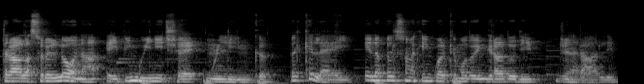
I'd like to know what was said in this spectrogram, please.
tra la sorellona e i pinguini c'è un link perché lei è la persona che in qualche modo è in grado di generarli.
